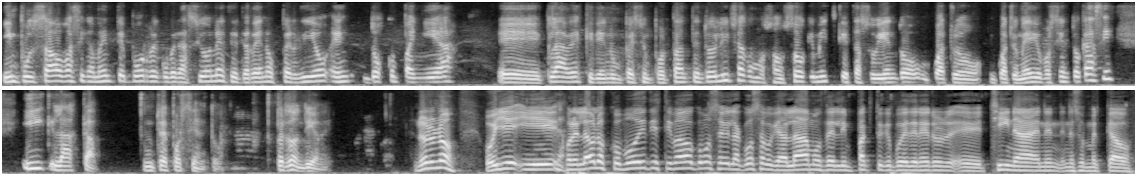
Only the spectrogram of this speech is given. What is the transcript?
impulsado básicamente por recuperaciones de terrenos perdidos en dos compañías eh, claves que tienen un peso importante dentro del IPSA, como son Sokimich, que está subiendo un 4, un 4,5% casi, y la CAP, un 3%. Perdón, dígame. No, no, no. Oye, y por el lado de los commodities, estimado, ¿cómo se ve la cosa? Porque hablábamos del impacto que puede tener eh, China en, en esos mercados.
